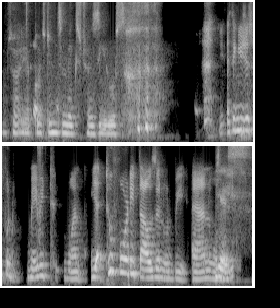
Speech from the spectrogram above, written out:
I'm sorry, I put in some extra zeros. I think you just put maybe two, one. Yeah, 240,000 would be annually. Yes.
